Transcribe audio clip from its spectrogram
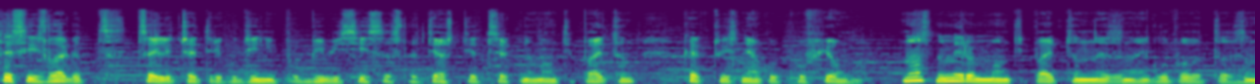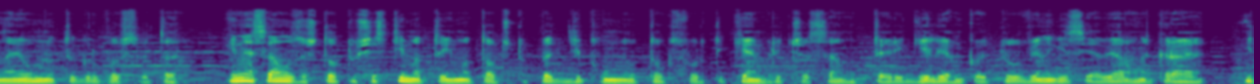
Те се излагат цели 4 години по BBC с летящия цирк на Монти Пайтън, както и с няколко филма. Но аз намирам Монти Пайтън не за най-глупавата, за най-умната група в света. И не само защото шестимата имат общо пет дипломи от Оксфорд и Кембридж, а само Тери Гилиам, който винаги се явява накрая и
